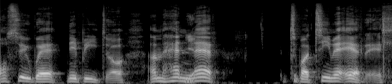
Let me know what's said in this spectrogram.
os yw e neu byd o, am henner yeah. tîmau eraill,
